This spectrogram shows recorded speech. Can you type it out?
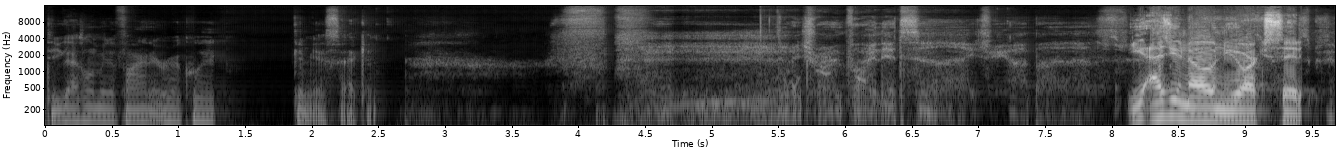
Do you guys want me to find it real quick? Give me a second. Let me try and find it. You, as you know, New York City. Let me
